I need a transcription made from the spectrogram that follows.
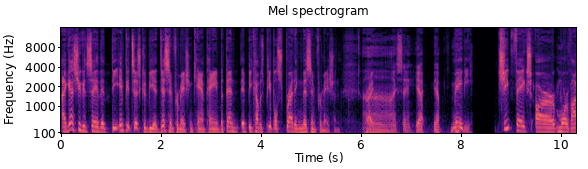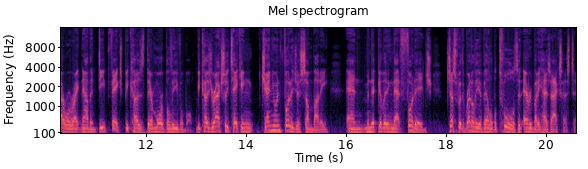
I guess you could say that the impetus could be a disinformation campaign, but then it becomes people spreading misinformation, right? Ah, I see. Yep, yep. Maybe. Cheap fakes are more viral right now than deep fakes because they're more believable. Because you're actually taking genuine footage of somebody and manipulating that footage just with readily available tools that everybody has access to.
